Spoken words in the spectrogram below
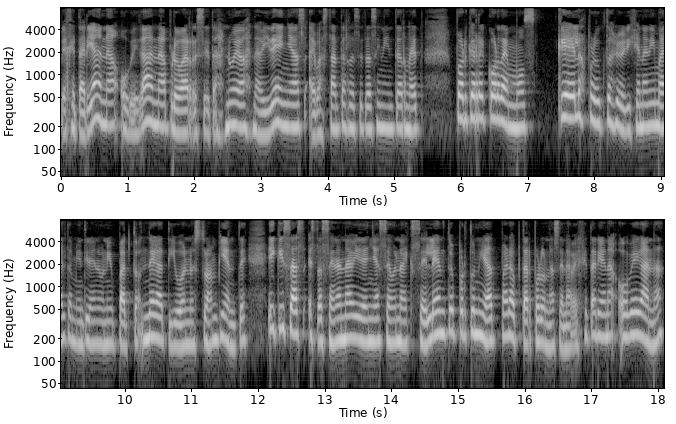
vegetariana o vegana? Probar recetas nuevas, navideñas, hay bastantes recetas en internet, porque recordemos que los productos de origen animal también tienen un impacto negativo en nuestro ambiente y quizás esta cena navideña sea una excelente oportunidad para optar por una cena vegetariana o vegana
